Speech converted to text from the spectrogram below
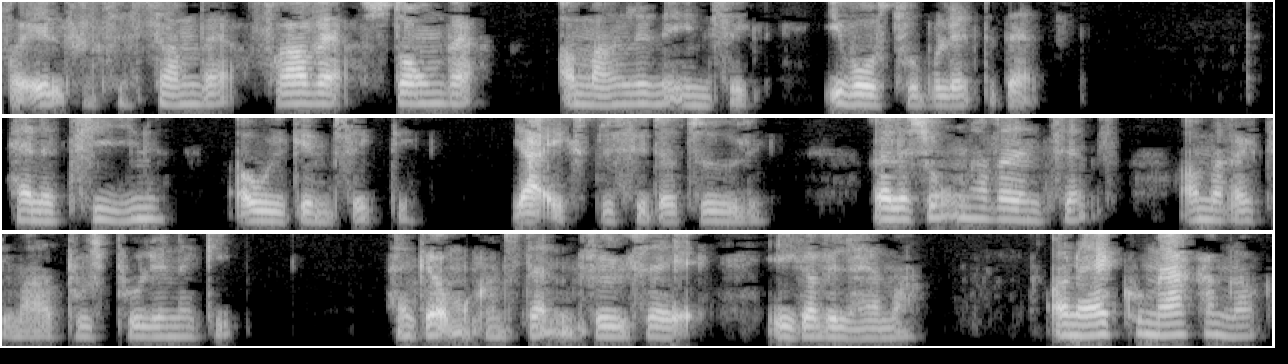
forelskelse, samvær, fravær, stormvær og manglende indsigt i vores turbulente dans. Han er tigende og uigennemsigtig. Jeg er eksplicit og tydelig. Relationen har været intens og med rigtig meget push-pull energi. Han gav mig konstant en følelse af ikke at ville have mig. Og når jeg ikke kunne mærke ham nok,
